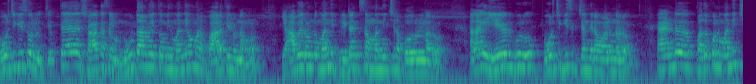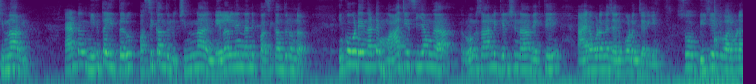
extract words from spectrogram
పోర్చుగీస్ వాళ్ళు చెప్తే షాక్ అసలు. నూట అరవై తొమ్మిది మంది ఏమో మన భారతీయులు ఉన్నాము. యాభై రెండు మంది బ్రిటన్కి సంబంధించిన పౌరులు ఉన్నారు. అలాగే ఏడుగురు పోర్చుగీస్కి చెందిన వాళ్ళు ఉన్నారు. అండ్ పదకొండు మంది చిన్నారులు. అండ్ మిగతా ఇద్దరు పసికందులు చిన్న నెలలు నిండని పసికందులు ఉన్నారు. ఇంకొకటి ఏంటంటే మాజీ సీఎంగా రెండుసార్లు గెలిచిన వ్యక్తి ఆయన కూడా చనిపోవడం జరిగింది. సో బీజేపీ వాళ్ళు కూడా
